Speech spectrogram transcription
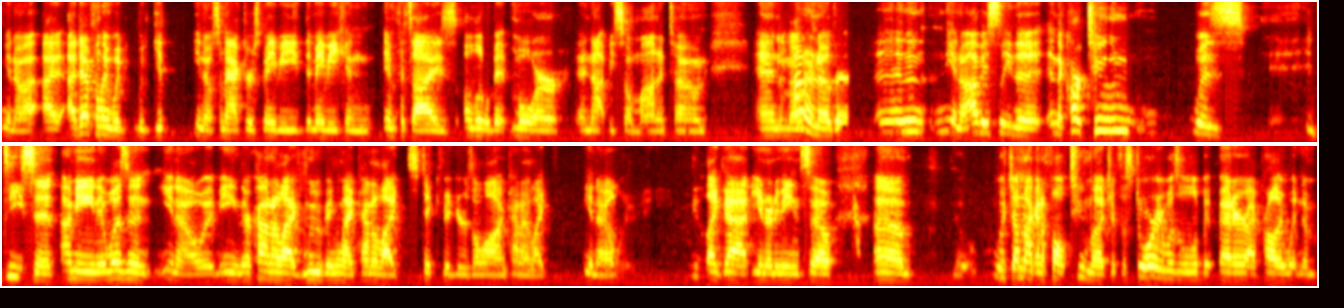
you know, I, I definitely would would get you know some actors maybe that maybe can emphasize a little bit more and not be so monotone. And i don't know that uh, you know obviously the and the cartoon was decent. I mean it wasn't you know i mean they're kind of like moving like kind of like stick figures along kind of like you know like that you know what i mean? So um which I'm not going to fault too much. If the story was a little bit better, I probably wouldn't have.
